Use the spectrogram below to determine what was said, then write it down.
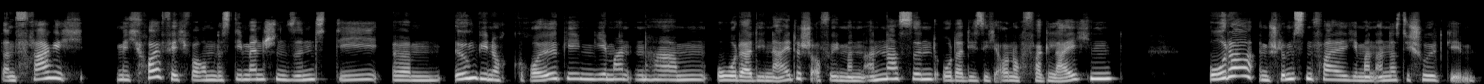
Dann frage ich mich häufig, warum das die Menschen sind, die ähm, irgendwie noch Groll gegen jemanden haben oder die neidisch auf jemanden anders sind oder die sich auch noch vergleichen oder im schlimmsten Fall jemand anders die Schuld geben.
